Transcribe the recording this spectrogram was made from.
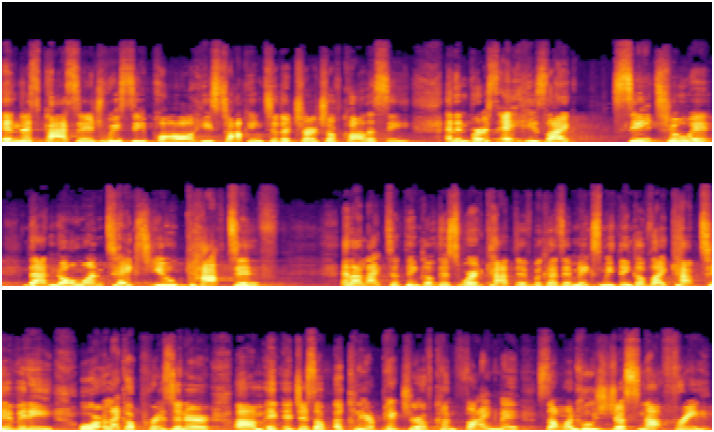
in this passage, we see Paul, he's talking to the church of Colossae. And in verse 8, he's like, See to it that no one takes you captive. And I like to think of this word captive because it makes me think of like captivity or like a prisoner. Um, it, it just a, a clear picture of confinement, someone who's just not free.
